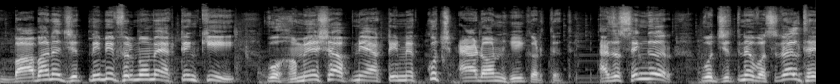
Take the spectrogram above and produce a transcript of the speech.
बाबा ने जितनी भी फ़िल्मों में एक्टिंग की, वो हमेशा अपनी एक्टिंग में कुछ एड ऑन ही करते थे। एज अ सिंगर वो जितने वर्सटाइल थे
